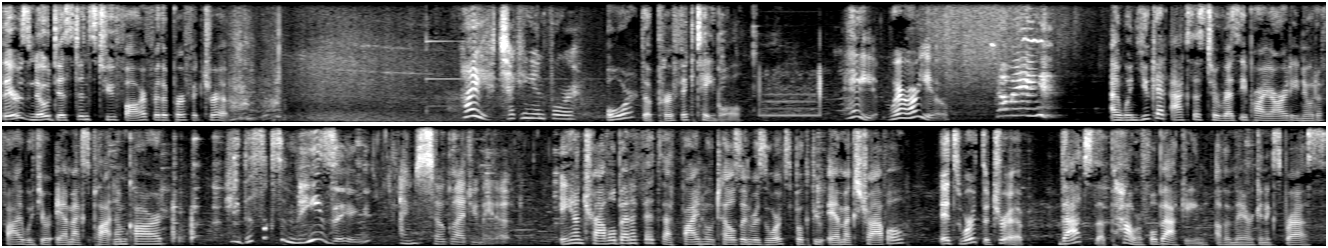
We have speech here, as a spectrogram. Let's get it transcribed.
There's no distance too far for the perfect trip. Hi, checking in for. Or the perfect table. Hey, where are you? Coming! And when you get access to Resy Priority Notify with your Amex Platinum card Hey, this looks amazing. I'm so glad you made it. and travel benefits at fine hotels and resorts booked through Amex Travel, it's worth the trip. That's the powerful backing of American Express.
